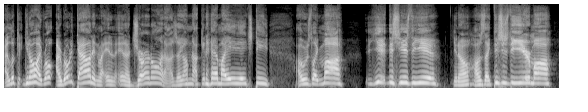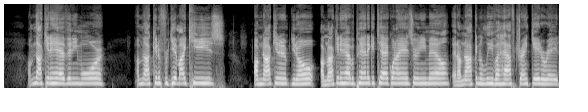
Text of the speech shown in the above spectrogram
I looked at, you know, I wrote, I wrote it down in my, in in a journal, and I was like, I'm not gonna have my ADHD. I was like, Ma, yeah, this year's the year. You know, I was like, this is the year, Ma. I'm not going to have any more. I'm not going to forget my keys. I'm not going to, you know, I'm not going to have a panic attack when I answer an email. And I'm not going to leave a half drank Gatorade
